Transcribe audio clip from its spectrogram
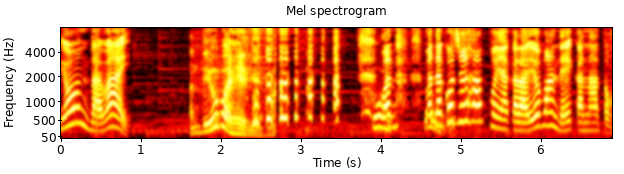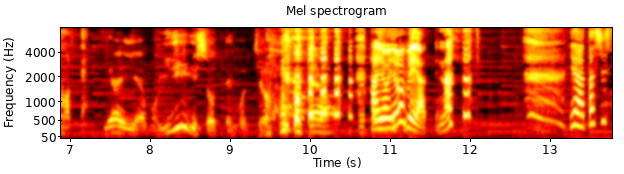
読んだわい。なんで呼ばへんねん。まだ、まだ58分やから呼ばんでええかなと思って。いやいや、もう、イリーリしょってん、こっちを。はよ呼べやってな。いや、私さ、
